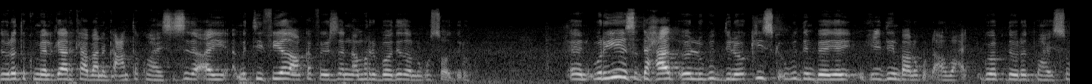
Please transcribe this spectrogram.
Dowladda ku-meel gaarkaa baana gacanta ku haysa sida ay ama aan ka fiirsan ama riboodyada lagu soo diro. Wariyihii saddexaad oo lagu dilo kiiska ugu dambeeyey muxiidiin baa lagu dhaawacay. Goob dowladdu hayso.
